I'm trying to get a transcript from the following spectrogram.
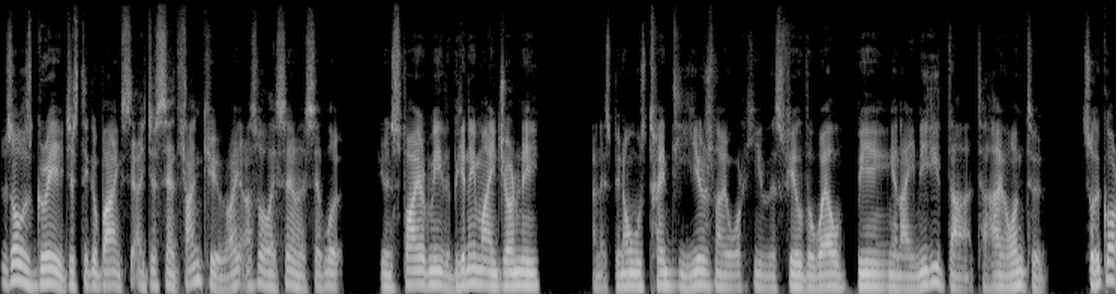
was always great just to go back and say, I just said, thank you, right? That's all I said. I said, look, you inspired me at the beginning of my journey. And it's been almost 20 years now working in this field of well being. And I needed that to hang on to. So the,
